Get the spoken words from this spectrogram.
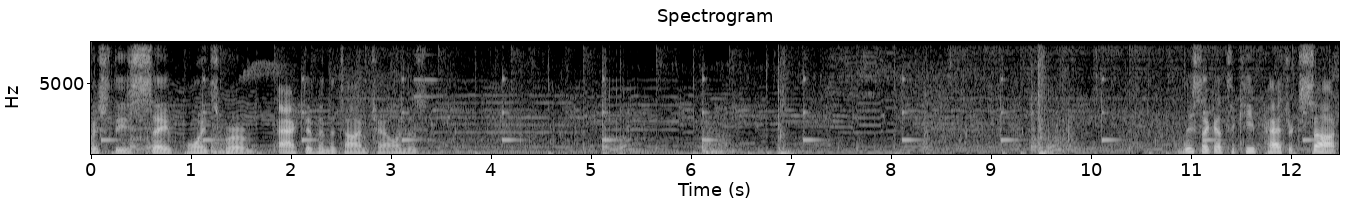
wish these save points were active in the time challenges. At least I got to keep Patrick's sock.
